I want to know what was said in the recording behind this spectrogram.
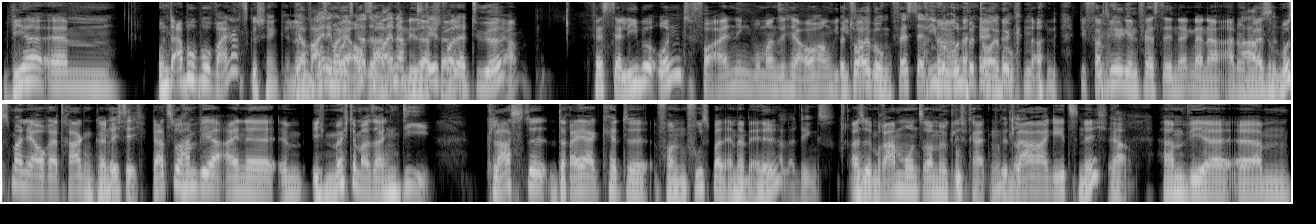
Wir, ähm, und apropos Weihnachtsgeschenke, ne? Ja, Weine, gerade sagen Weihnachten steht vor Stelle. der Tür. Ja. Fest der Liebe und vor allen Dingen, wo man sich ja auch irgendwie Betäubung. Fest der Liebe und Betäubung. genau, die Familienfeste in irgendeiner Art und Weise Absolut. muss man ja auch ertragen können. Richtig. Dazu haben wir eine, ähm, ich möchte mal sagen, die klarste Dreierkette von Fußball MML, Allerdings. also im Rahmen unserer Möglichkeiten. Genau. Klarer geht's nicht. Ja. Haben wir ähm,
